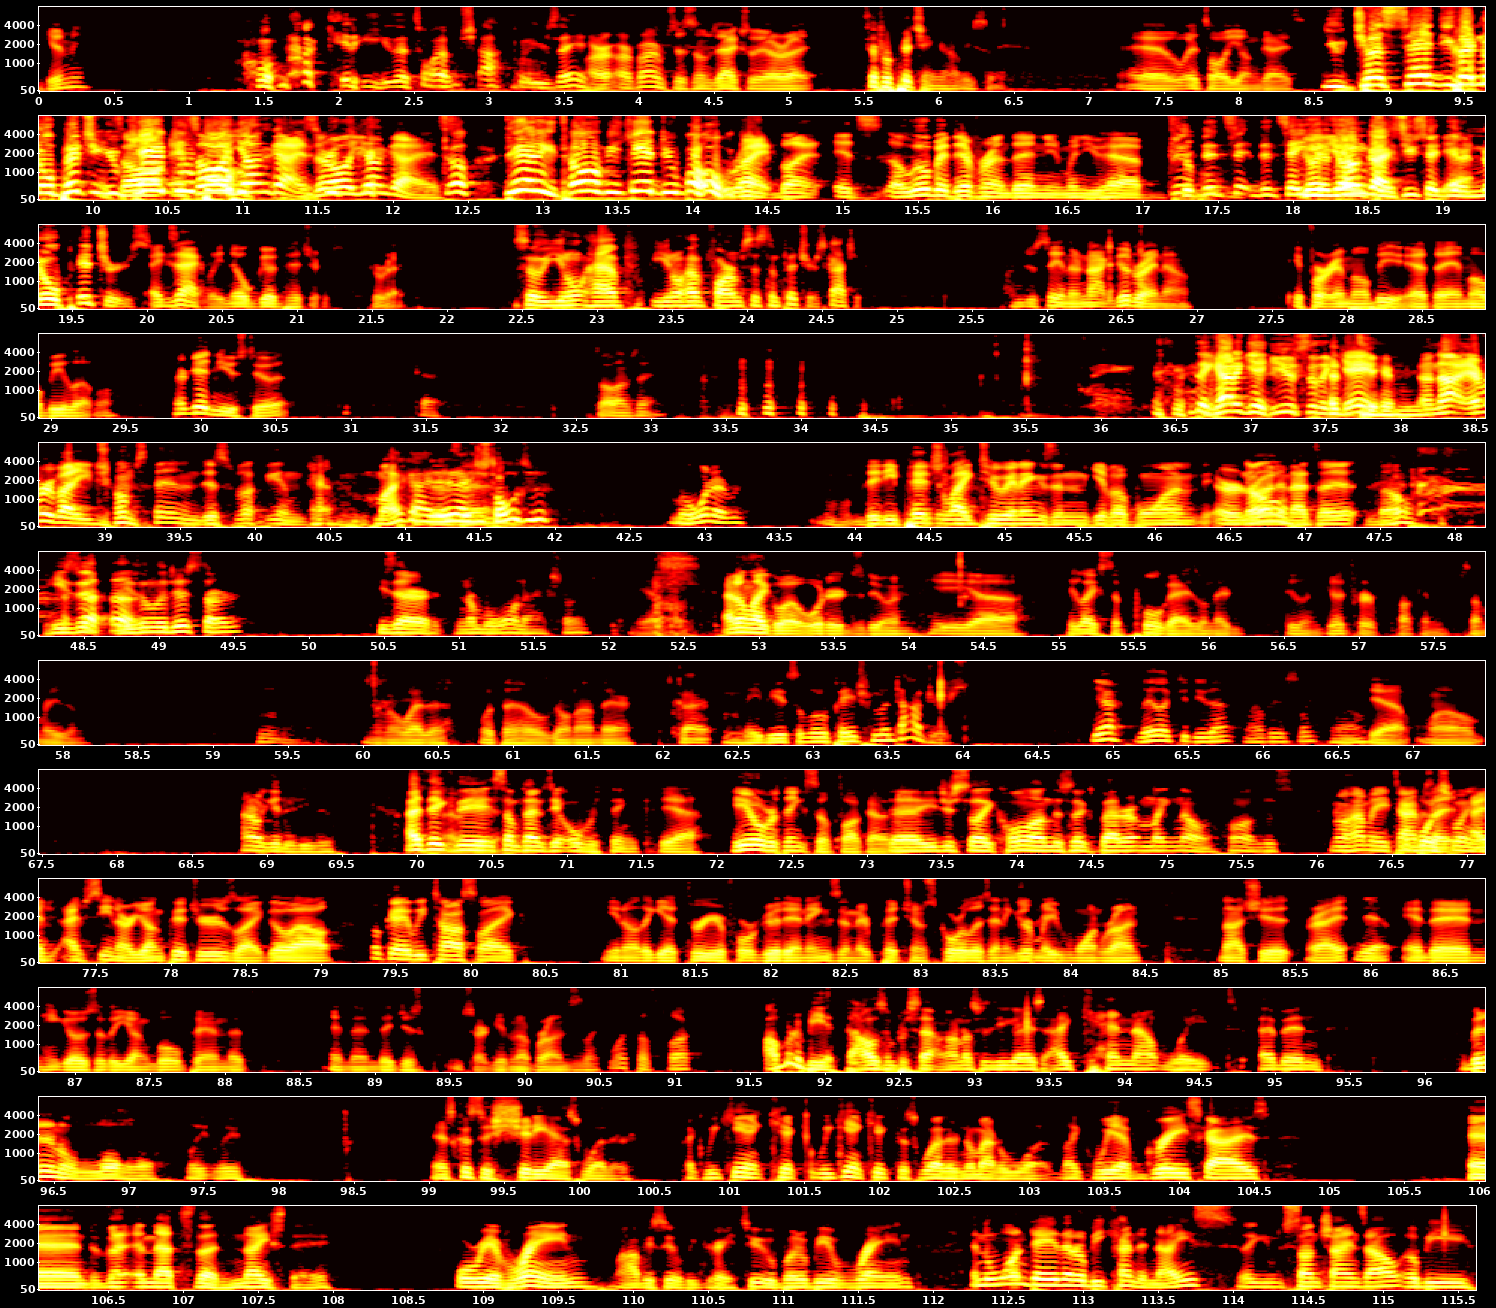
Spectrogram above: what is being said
You kidding me? I'm not kidding you. That's why I'm shocked what you're saying. Our our farm system's actually all right. Except for pitching, obviously. Uh, it's all young guys. You just said you had no pitching. You It's all, can't do both. it's both. all young guys. They're all young guys. Tell, Danny, tell him he can't do both. Right, but it's a little bit different than when you have triple- did say, did say you Good had young young guys. You said you yeah. had no pitchers. exactly no good pitchers. Correct. So you don't have you don't have farm system pitchers. Gotcha. I'm just saying they're not good right now. If for MLB at the MLB level, they're getting used to it. Okay. That's all I'm saying. they got to get used to the God damn game. you. And not everybody jumps in and just fucking. My guy Does did. I just told you. Well, whatever. Did he pitch like two innings and give up one earned run No. and that's it? No, he's a he's a legit starter. He's our number one actually. Yeah. I don't like what Woodward's doing. He uh he likes to pull guys when they're doing good for fucking some reason. Hmm. I don't know why the what the hell's going on there. It's kind maybe it's a little page from the Dodgers. Yeah, they like to do that, obviously. You know? Yeah, well, I don't get it either. I think I they agree. sometimes they overthink. Yeah, he overthinks the fuck out of Yeah, it. you just like hold on, this next batter. I'm like, no, hold on, just You know how many times boy's I, swinging. I've I've seen our young pitchers like go out. Okay, we toss like, you know, they get three or four good innings and they're pitching scoreless innings or maybe one run, not shit, right? yeah. And then he goes to the young bullpen that's, and then they just start giving up runs. It's like what the fuck? I'm gonna be a thousand percent honest with you guys. I cannot wait. I've been, I've been in a lull lately, and it's because of shitty ass weather. Like we can't kick, we can't kick this weather no matter what. Like we have gray skies, and the, and that's the nice day, or we have rain. Obviously, it'll be gray too, but it'll be rain. And the one day that'll be kind of nice, like sun shines out, it'll be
